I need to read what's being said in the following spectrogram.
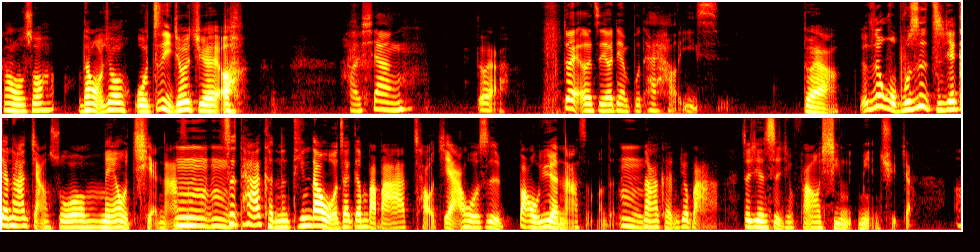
那我说，那我就我自己就会觉得哦，好像对啊，对儿子有点不太好意思。对啊。可是我不是直接跟他讲说没有钱啊什么，嗯嗯是他可能听到我在跟爸爸吵架或者是抱怨啊什么的，嗯，那他可能就把这件事情放到心里面去，这样。哦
